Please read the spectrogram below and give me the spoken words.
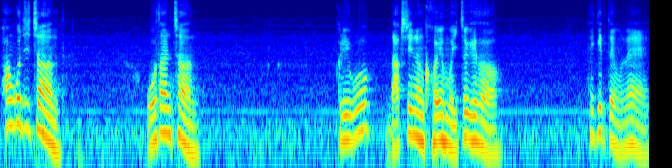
황구지천, 오산천 그리고 낚시는 거의 뭐 이쪽에서 했기 때문에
